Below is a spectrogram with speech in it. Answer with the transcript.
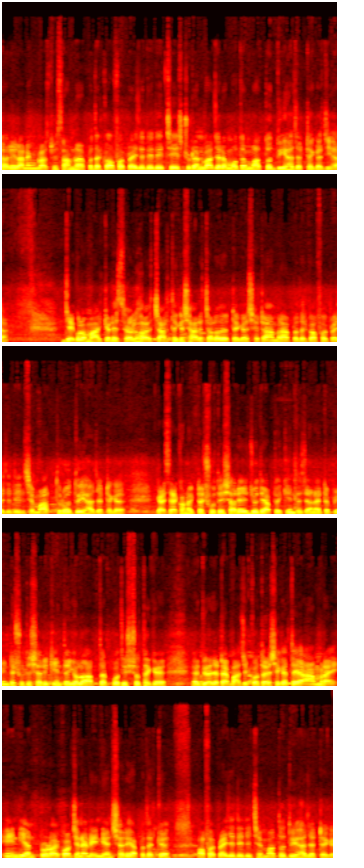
শাড়ি রানিং ব্লাউজ পিস আমরা আপনাদেরকে অফার প্রাইজে দিয়ে দিচ্ছি স্টুডেন্ট বাজারের মধ্যে মাত্র দুই হাজার টাকা, জি হ্যাঁ। যেগুলো মার্কেটে সেল হয়, চার থেকে সাড়ে চার হাজার টাকা, সেটা আমরা আপনাদেরকে অফার প্রাইজে দিয়ে দিচ্ছি মাত্র দুই হাজার টাকা। গাছ এখন একটা সুতির শাড়ি যদি আপনি কিনতে চান, একটা প্রিন্টের সুতির শাড়ি কিনতে গেলেও আপনার পঁচিশশো থেকে দুই হাজার টাকা বাজেট করতে হয়। সেক্ষেত্রে আমরা Indian product original Indian sari আপনাদেরকে অফার প্রাইজে দিয়ে দিচ্ছি মাত্র দুই হাজার টাকা।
